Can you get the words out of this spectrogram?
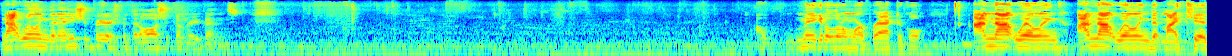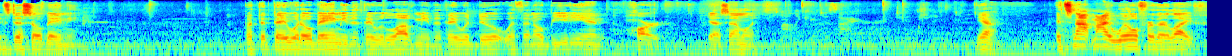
Not willing that any should perish, but that all should come to repentance. I'll make it a little more practical. I'm not willing, I'm not willing that my kids disobey me. But that they would obey me, that they would love me, that they would do it with an obedient heart. Yes, Emily. It's not like your desire or intention. Yeah. It's not my will for their life.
